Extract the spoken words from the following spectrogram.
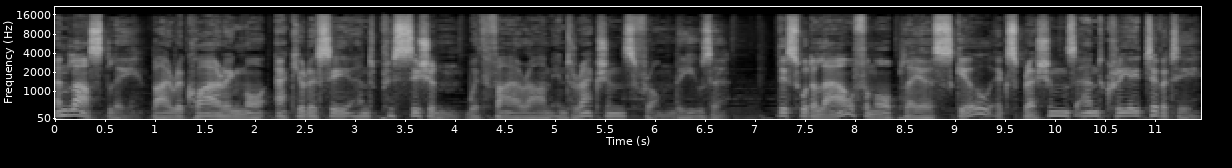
And lastly, by requiring more accuracy and precision with firearm interactions from the user. This would allow for more player skill, expressions, and creativity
